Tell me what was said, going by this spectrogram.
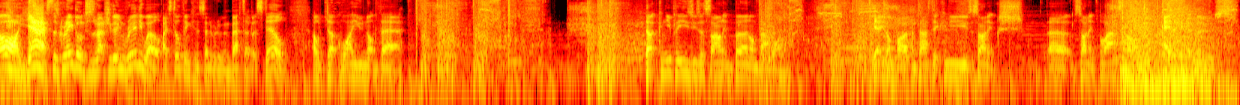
Oh, yes! Those grenade launchers are actually doing really well. I still think Incendiary would have been better, but still. Oh, Duck, why are you not there? Duck, can you please use a Psionic Burn on that one? Yeah, he's on fire. Fantastic. Can you use a Psionic, uh, Psionic Blast on anything that moves?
